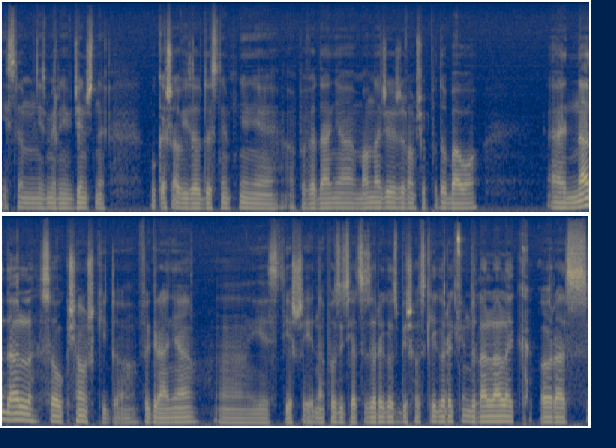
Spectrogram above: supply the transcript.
Jestem niezmiernie wdzięczny Łukaszowi za udostępnienie opowiadania. Mam nadzieję, że Wam się podobało. E, nadal są książki do wygrania. E, jest jeszcze jedna pozycja Cezarego Zbierzchowskiego, Rekwiem dla lalek oraz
